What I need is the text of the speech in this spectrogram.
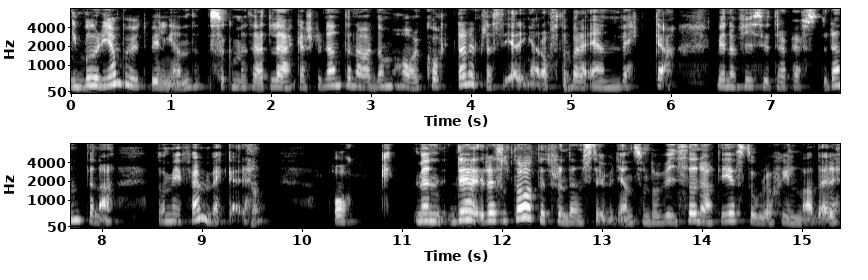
i början på utbildningen så kan man säga att läkarstudenterna de har kortare placeringar, ofta bara en vecka. Medan fysioterapeutstudenterna, de är fem veckor. Ja. Och, men det, resultatet från den studien som då visade att det är stora skillnader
